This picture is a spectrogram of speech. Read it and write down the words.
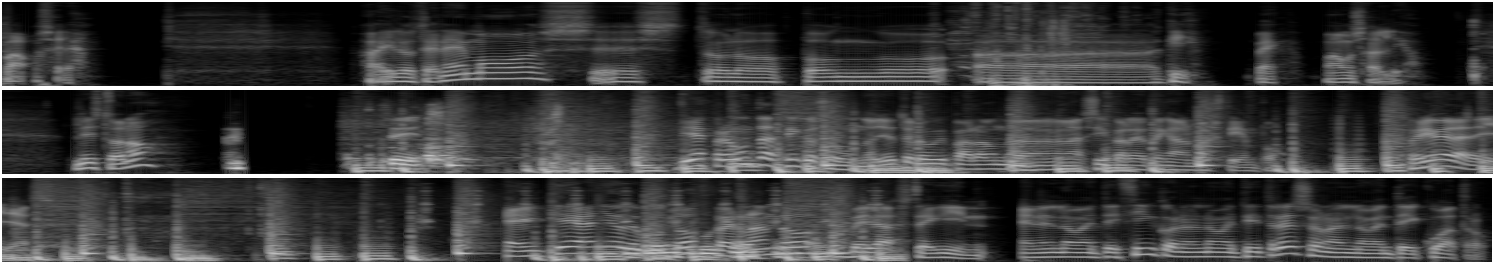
Vamos allá. Ahí lo tenemos. Esto lo pongo aquí. Venga, vamos al lío. ¿Listo, no? Sí. 10 preguntas, 5 segundos. Yo te lo voy parando así para que tengan más tiempo. Primera de ellas. ¿En qué año debutó Fernando Velasteguín? ¿En el 95, en el 93 o en el 94?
